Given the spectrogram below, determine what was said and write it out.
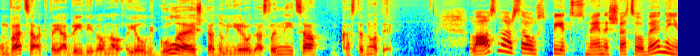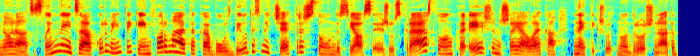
un vecāki tajā brīdī vēl nav ilgi gulējuši, tad nu, viņi ierodās slimnīcā, un kas tad notiek? Lāsma ar savus piecus mēnešus veco bērniņu nonāca slimnīcā, kur viņa tika informēta, ka būs 24 stundas jāsēž uz krēsla un ka ēšana šajā laikā netikšot nodrošināta.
